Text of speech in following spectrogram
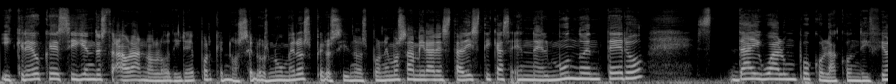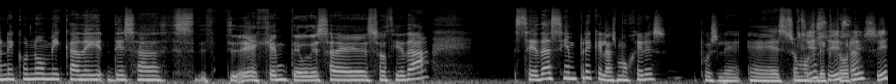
Y creo que siguiendo esta, ahora no lo diré porque no sé los números, pero si nos ponemos a mirar estadísticas en el mundo entero, da igual un poco la condición económica de, de esa gente o de esa sociedad, se da siempre que las mujeres pues le, eh, somos Sí, lectoras. sí, sí.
